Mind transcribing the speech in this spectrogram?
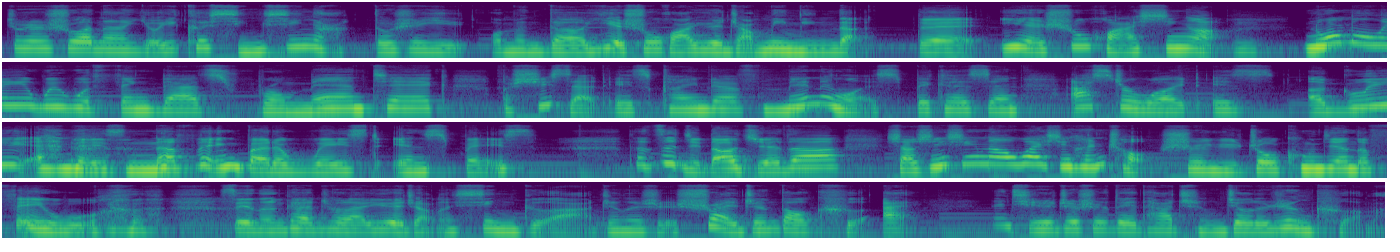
就是说呢，有一颗行星啊，都是以我们的叶叔华院长命名的。对，叶叔华星啊。嗯 we would think that's romantic, but she said it's kind of meaningless because an asteroid is ugly and is nothing but a waste in space. 他自己倒觉得小行星呢外形很丑，是宇宙空间的废物，所以能看出来月长的性格啊，真的是率真到可爱。但其实这是对他成就的认可嘛。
